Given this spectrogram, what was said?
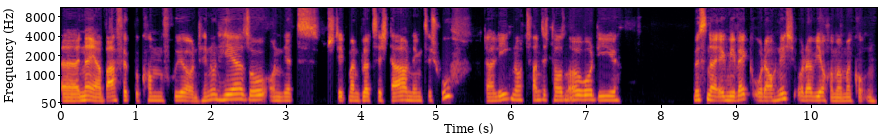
äh, naja, BAföG bekommen früher und hin und her so und jetzt steht man plötzlich da und denkt sich, huf, da liegen noch 20.000 Euro, die müssen da irgendwie weg oder auch nicht oder wie auch immer, mal gucken.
